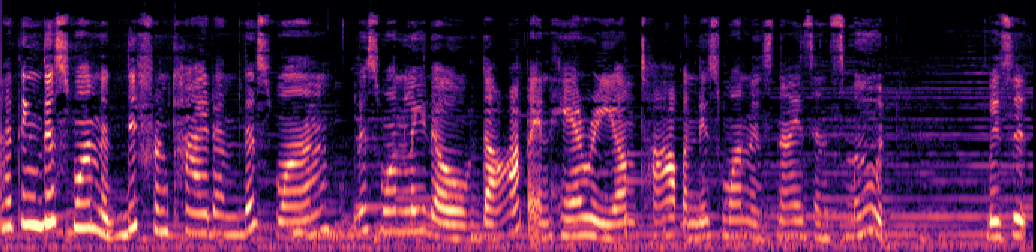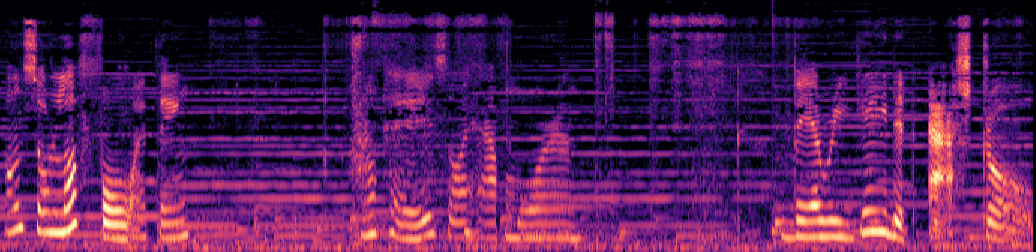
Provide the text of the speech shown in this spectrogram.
I think this one is different kind than this one. This one little dot and hairy on top and this one is nice and smooth. But it's also loveful, I think. Okay, so I have more variegated astro.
